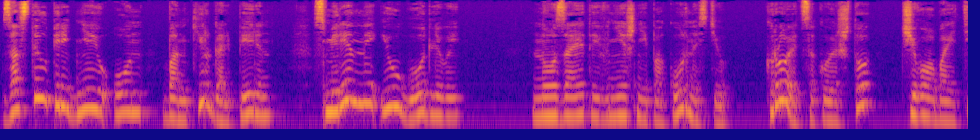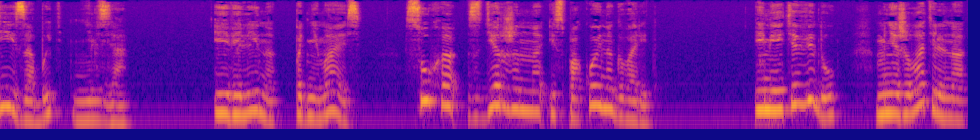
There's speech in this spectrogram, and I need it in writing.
застыл перед нею он, банкир Гальперин, смиренный и угодливый, но за этой внешней покорностью кроется кое-что, чего обойти и забыть нельзя. И Эвелина, поднимаясь, сухо, сдержанно и спокойно говорит. «Имейте в виду, мне желательно,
